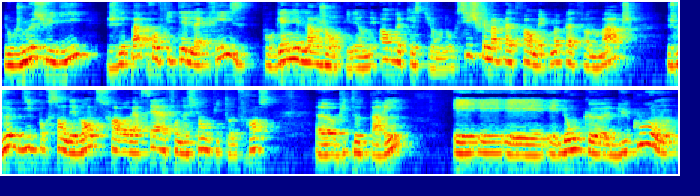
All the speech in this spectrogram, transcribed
Donc je me suis dit, je vais pas profiter de la crise pour gagner de l'argent. Il en est hors de question. Donc si je fais ma plateforme et que ma plateforme marche, je veux que 10% des ventes soient reversées à la Fondation Hôpitaux de France, euh, Hôpitaux de Paris. Et, et, et, donc euh, du coup, on,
